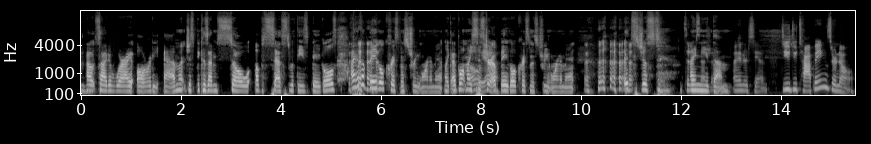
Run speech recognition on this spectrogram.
Mhm. outside of where I already am just because I'm so obsessed with these bagels. I have a bagel Christmas tree ornament. Like I bought my Oh, sister yeah. a bagel Christmas tree ornament. It's just It's I need them. I understand. Do you do toppings or no?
